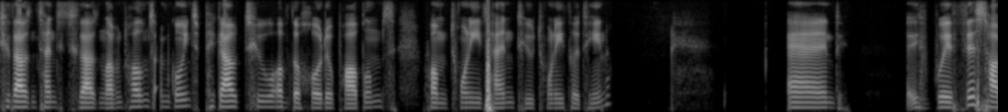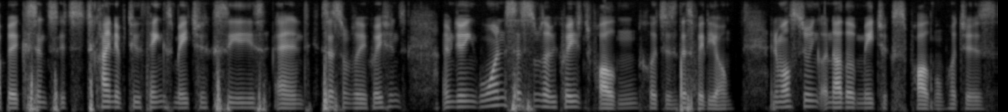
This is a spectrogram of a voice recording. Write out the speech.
2010 to 2011 problems, I'm going to pick out two of the harder problems from 2010 to 2013. And eh, with this topic, since it's kind of two things, matrices and systems of equations, I'm doing one systems of equations problem, which is this video, and I'm also doing another matrix problem, which is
